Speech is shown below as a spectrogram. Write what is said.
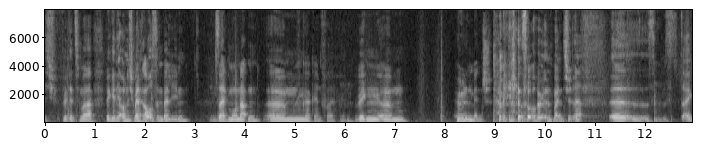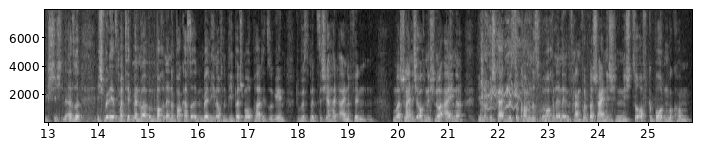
ich würde jetzt mal, wir gehen ja auch nicht mehr raus in Berlin seit Monaten, ähm, Gar keinen Fall. wegen, ähm, Höhlenmensch. wegen so Höhlenmensch. Ja. Äh, es ist eine Geschichte. Also, ich würde jetzt mal tippen, wenn du am Wochenende Bock hast, in Berlin auf eine Deepesh Mode Party zu gehen, du wirst mit Sicherheit eine finden. Und wahrscheinlich auch nicht nur eine. Die Möglichkeit wirst du kommendes Wochenende in Frankfurt wahrscheinlich nicht so oft geboten bekommen.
